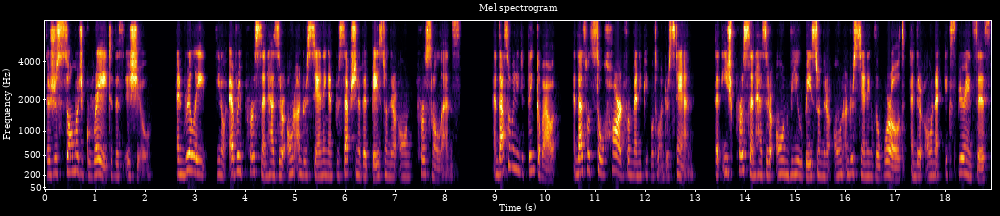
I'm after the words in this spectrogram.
There's just so much gray to this issue. And really, you know, every person has their own understanding and perception of it based on their own personal lens. And that's what we need to think about. And that's what's so hard for many people to understand that each person has their own view based on their own understanding of the world and their own experiences.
